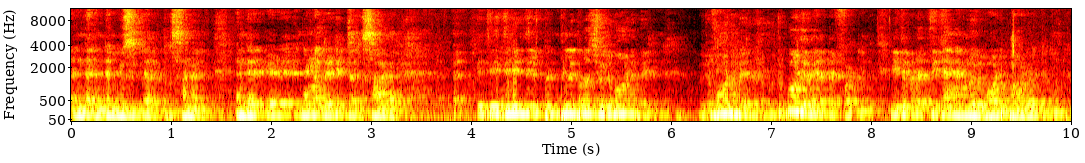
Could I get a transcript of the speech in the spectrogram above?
എന്റെ എന്റെ മ്യൂസിക് ഡയറക്ടർ സനൽ എന്റെ ഞങ്ങളുടെ എഡിറ്റർ സാഗർ ഇത് ഇതിൽ ഇതിൽ പ്രദേശം ഒരുപാട് പേരുണ്ട്. ഒരുപാട് പേരുണ്ട് ഒരുപാട് പേരുടെ എഫേർട്ട് ഉണ്ട്. ഇതിവിടെ എത്തിക്കാൻ ഞങ്ങൾ ഒരുപാട് പാടുപെട്ടിട്ടുണ്ട്.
